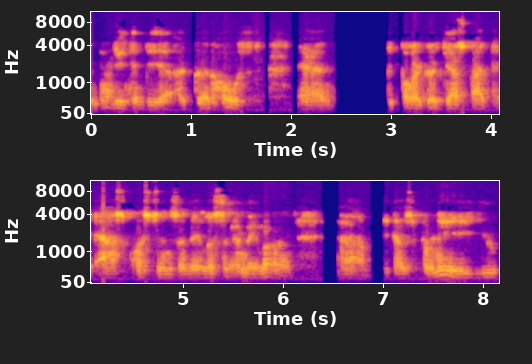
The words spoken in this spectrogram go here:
community can be a, a, good host and people are good guests by they ask questions and they listen and they learn. Uh, because for me, you,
